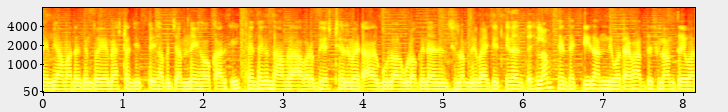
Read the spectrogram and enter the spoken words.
মেবি আমাদের কিন্তু এই ম্যাচটা জিততেই হবে যেমনি হোক আর কি। থেকে কিন্তু আমরা আবার ভেস্ট হেলমেট আর গুলালগুলো কিনে নিয়েছিলাম রিভাই কিট কিনে নিতেছিলাম সেখান থেকে টিকান নিব তাই ভাবতেছিলাম। তো এবার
